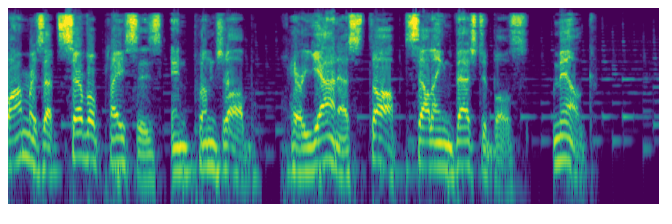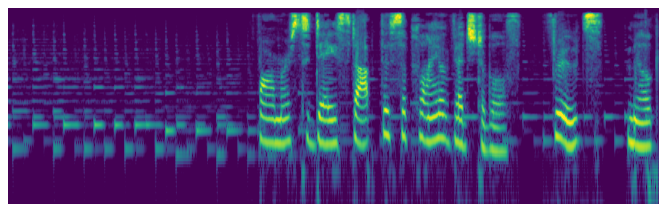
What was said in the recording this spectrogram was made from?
farmers at several places in Punjab, Haryana stopped selling vegetables, milk. Farmers today stopped the supply of vegetables, fruits, milk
